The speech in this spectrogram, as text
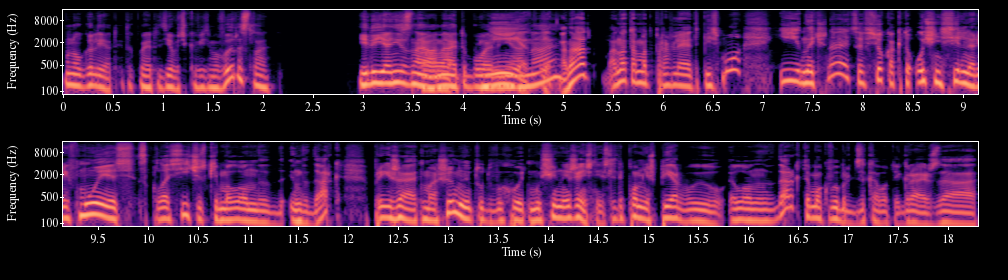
много лет. И так понимаю, эта девочка, видимо, выросла, или я не знаю, а, она это была нет, или не она? Нет, она, она там отправляет письмо, и начинается все как-то очень сильно рифмуясь с классическим Alone in the Dark. Приезжает машина, и тут выходит мужчина и женщина. Если ты помнишь первую Alone in the Dark, ты мог выбрать, за кого ты играешь, за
